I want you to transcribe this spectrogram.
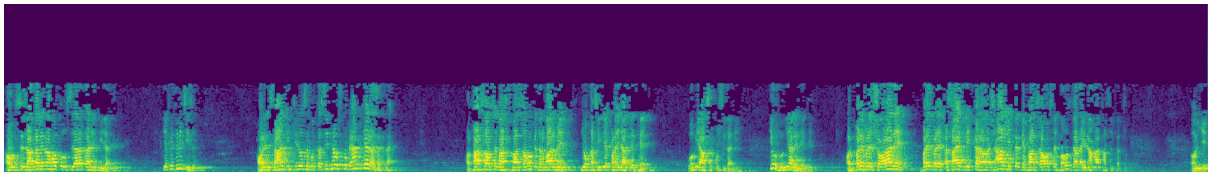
اور اس سے زیادہ لینا ہو تو اس سے زیادہ تعریف کی جاتی ہے۔ یہ فطری چیز ہے۔ اور انسان جن چیزوں سے متصف ہے، اس کو بیان کیا جا سکتا ہے۔ اور خاص طور سے بادشاہوں کے دربار میں جو قصیدے پڑھے جاتے تھے، وہ بھی آپ سے پوشیدہ نہیں۔ کیوں؟ دنیا لینے کے اور بڑے بڑے شعرا نے بڑے بڑے قصائد لکھ کر اور اشعار لکھ کر کے بادشاہوں سے بہت زیادہ انعامات حاصل کر چکے۔ اور یہ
